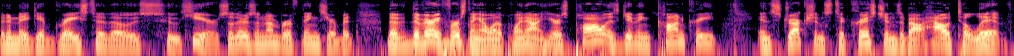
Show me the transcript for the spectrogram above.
that it may give grace to those who hear. So there's a number of things here. But the, the very first thing I want to point out here is Paul is giving concrete instructions to Christians about how to live.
